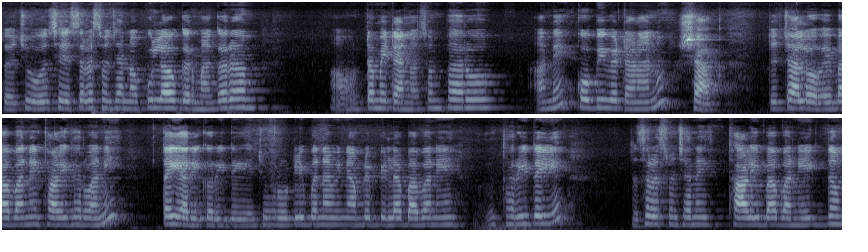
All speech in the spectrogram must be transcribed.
તો જુઓ છે સરસ મજાનો પુલાવ ગરમા ગરમ. ટમેટાનો સંભારો અને કોબી વટાણાનું શાક. તો ચાલો હવે બાબાને થાળી ધરવાની તૈયારી કરી દઈએ. જો રોટલી બનાવીને આપણે પહેલાં બાબાને ધરી દઈએ સરસ મજાની થાળી બાબાને એકદમ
